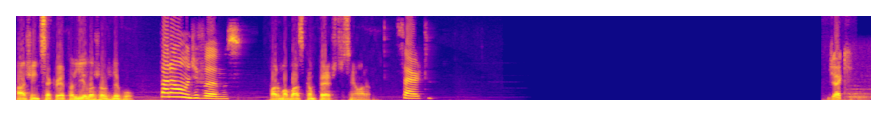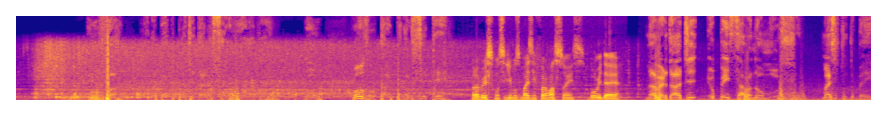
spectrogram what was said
A agente secreta Lila já os levou. Para onde vamos? Para uma base campestre, senhora. Certo. Jack? Ufa, ainda bem que pode dar essa aliviada. Bom, vamos voltar para o CT. Para ver se conseguimos mais informações. Boa ideia. Na verdade, eu pensava no almoço, mas tudo bem.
